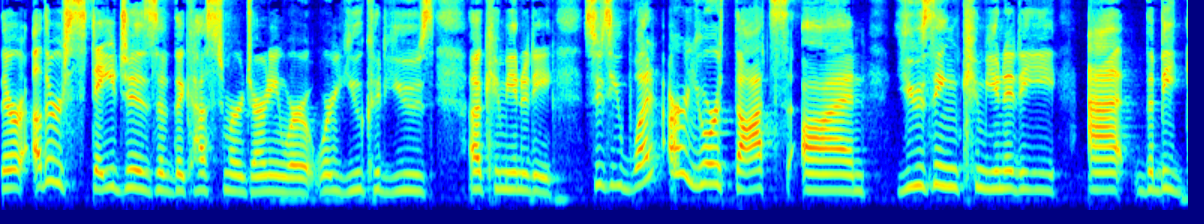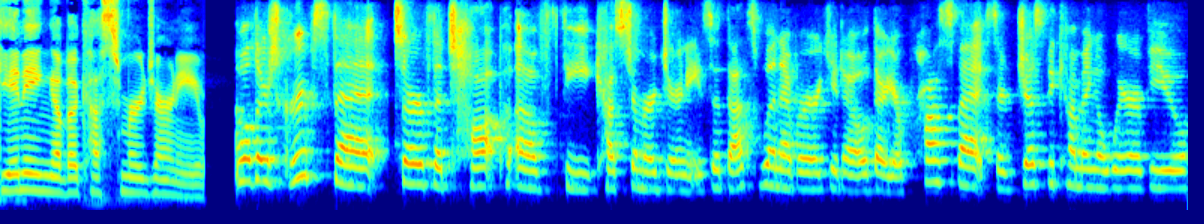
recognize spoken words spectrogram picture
There are other stages of the customer journey where, where you could use a community. Suzi, what are your thoughts on using community at the beginning of a customer journey? Well, there's groups that serve the top of the customer journey. So that's whenever, you know, they're your prospects, they're just becoming aware of you.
